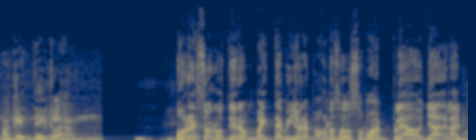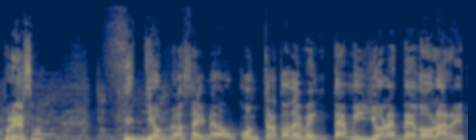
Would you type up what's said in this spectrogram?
Para que esté claro. Por eso nos dieron 20 millones porque nosotros somos empleados ya de la empresa. Si- Dios mío, o sea, ahí me da un contrato de 20 millones de dólares.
